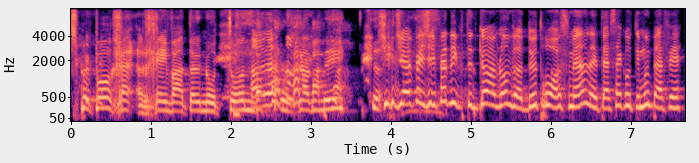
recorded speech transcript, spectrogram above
tu peux pas réinventer une autre toune Ah pour ramener... J'ai déjà fait, j'ai fait écouter de ma blonde il y a deux, trois semaines. Elle était assise à côté de moi, puis elle fait,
